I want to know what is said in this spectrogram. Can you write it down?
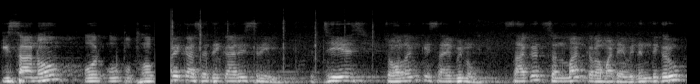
किसानों और उपभोक्ता વિકાસ અધિકારી શ્રી જીએસ ચોલંકી સાહેબનું સ્વાગત સન્માન કરવા માટે વિનંતી કરું.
